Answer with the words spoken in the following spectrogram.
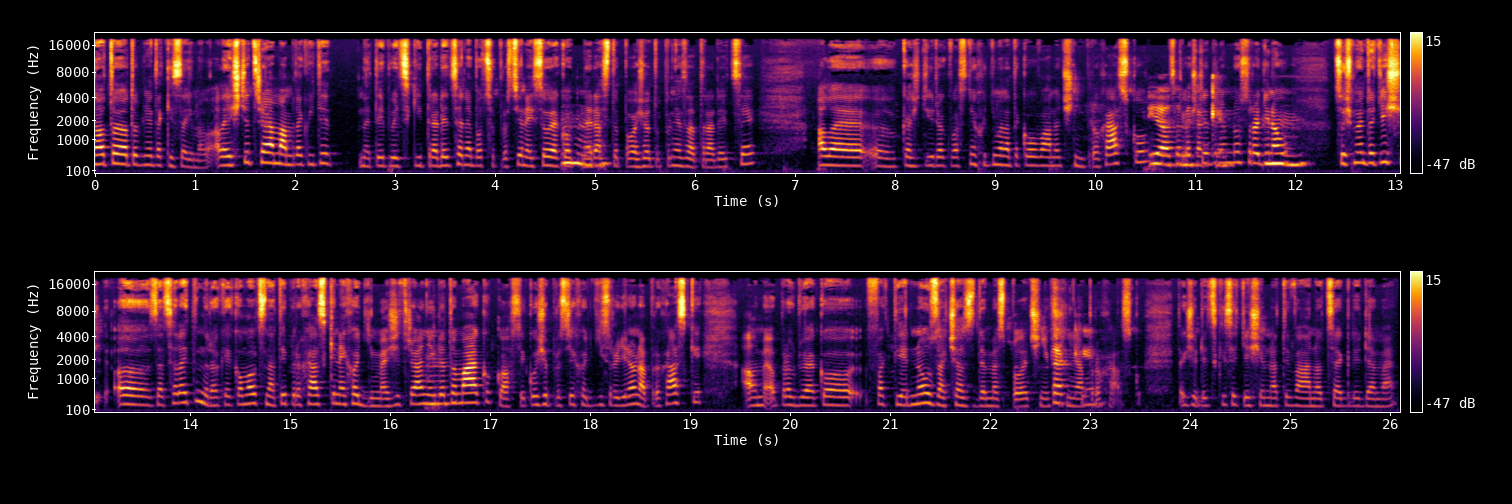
no to jo, to mě taky zajímalo. Ale ještě třeba mám takový ty netypické tradice, nebo co prostě nejsou, jako Mhm. mm-hmm. nedá se to považovat úplně za tradici, ale uh, každý rok vlastně chodíme na takovou vánoční procházku. Jo, to vždycky my ještě taky. s rodinou, Mhm. mm-hmm. což my totiž uh, za celý ten rok jako moc na ty procházky nechodíme, že třeba někdo Mhm. to má jako klasiku, že prostě chodí s rodinou na procházky, ale my opravdu jako fakt jednou za čas jdeme společně všichni Taky. na procházku. Takže vždycky se těším na ty Vánoce, kdy jdeme.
